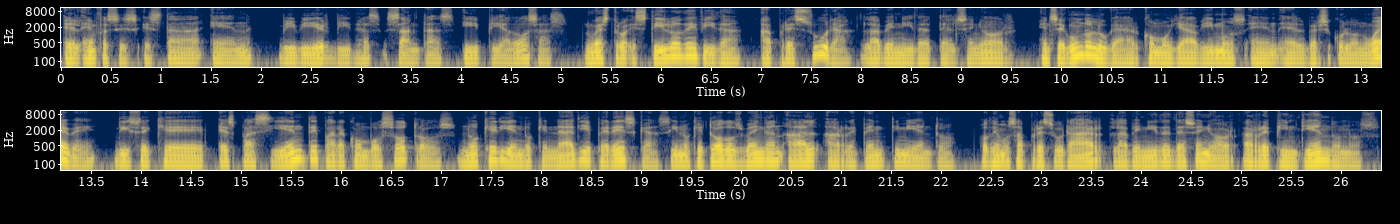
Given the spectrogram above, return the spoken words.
el énfasis está en vivir vidas santas y piadosas. Nuestro estilo de vida apresura la venida del Señor. En segundo lugar, como ya vimos en el versículo 9, dice que es paciente para con vosotros, no queriendo que nadie perezca, sino que todos vengan al arrepentimiento. Podemos apresurar la venida del Señor arrepintiéndonos.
